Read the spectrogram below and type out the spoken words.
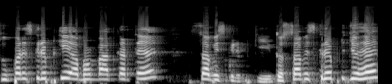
सुपर स्क्रिप्ट की अब हम बात करते हैं सब स्क्रिप्ट की। तो सब स्क्रिप्ट जो है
